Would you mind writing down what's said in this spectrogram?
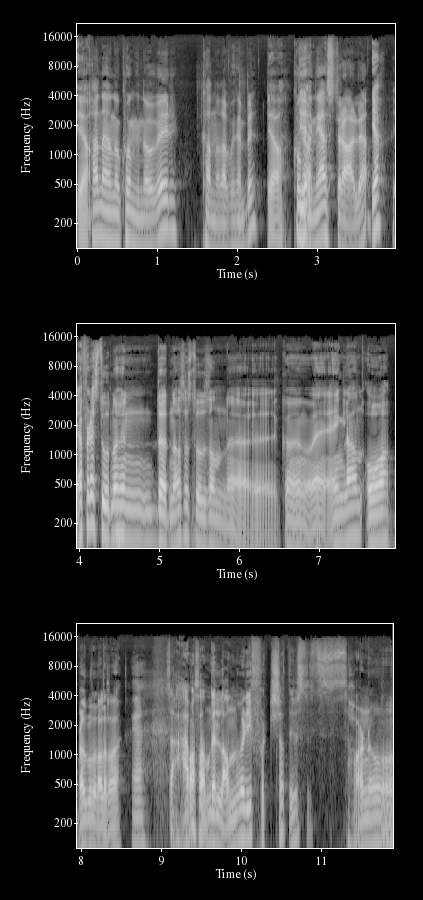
ja. Han er jo nå kongen over Canada, for eksempel. Ja. Kongen i Australia. Ja, ja, for det sto når hun døde nå, så sto det sånn uh, England og bla, bla, bla. bla. Ja. Så det er masse andre land hvor de fortsatt de har noe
